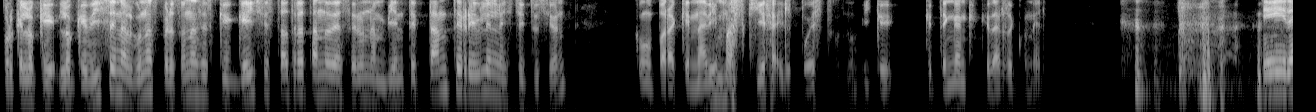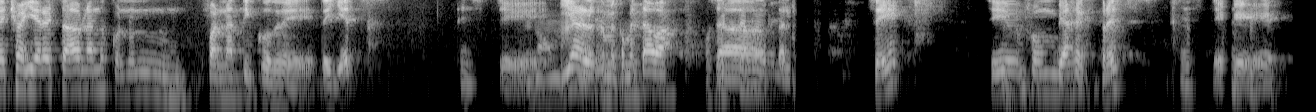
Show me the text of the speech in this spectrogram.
Porque lo que, lo que dicen algunas personas es que Gaze está tratando de hacer un ambiente tan terrible en la institución como para que nadie más quiera el puesto, ¿no? Y que, que tengan que quedarse con él. Y de hecho ayer estaba hablando con un fanático de, de Jets. Este, No y era lo que me comentaba. O sea, tal- sí, sí, fue un viaje express. Este,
